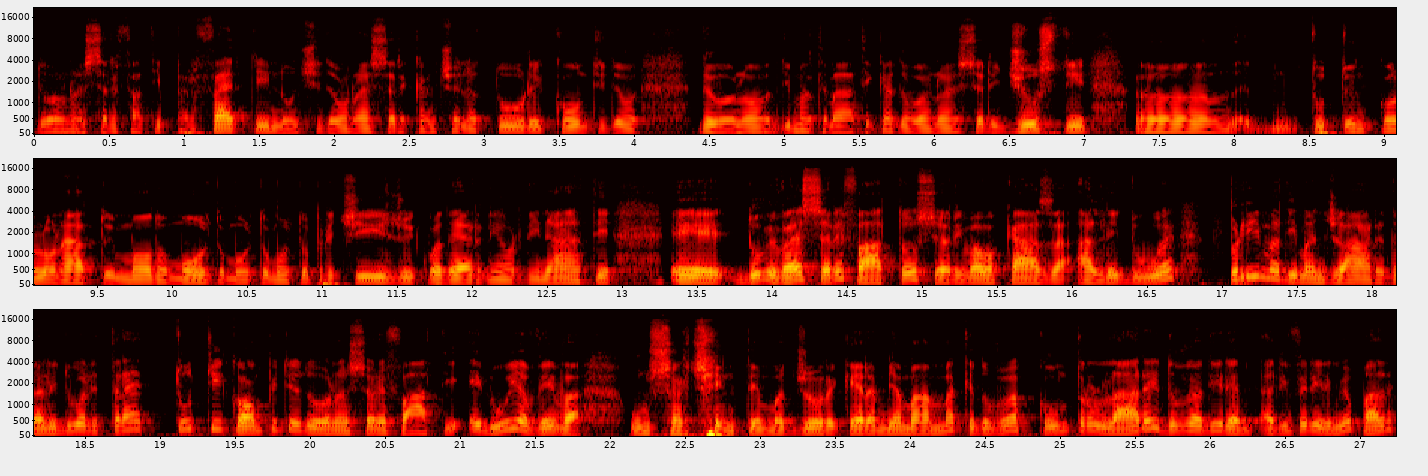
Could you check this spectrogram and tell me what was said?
dovevano essere fatti perfetti, non ci devono essere cancellature, i conti dov- devono, di matematica dovevano essere giusti, eh, tutto incolonato in modo molto molto molto preciso, i quaderni ordinati e doveva essere fatto se arrivavo a casa alle 2 prima di mangiare dalle 2 due alle tre tutti i compiti dovevano essere fatti e lui aveva un sergente maggiore che era mia mamma che doveva controllare e doveva dire a riferire a mio padre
